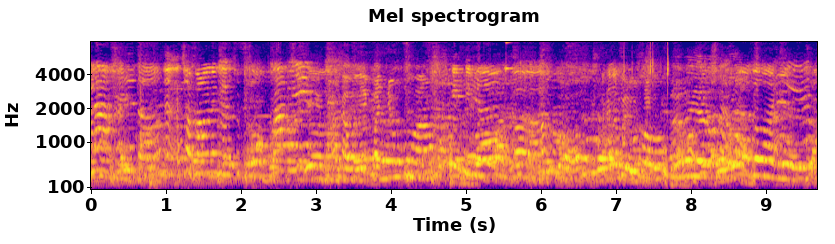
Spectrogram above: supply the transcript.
Wala, ano ito? Siya ba ang nag-get Bakit? Nakalipan yung kuha. Hindi mo. Ano gawa niya? Tapos data.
